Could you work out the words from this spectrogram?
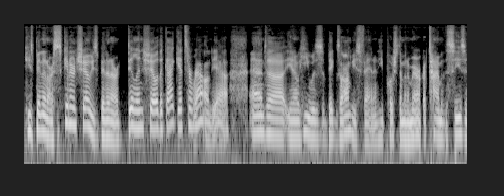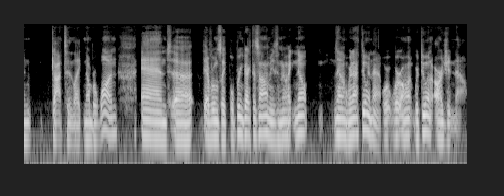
He's been in our Skynyrd show. He's been in our Dylan show. The guy gets around, yeah. And uh, you know, he was a big Zombies fan, and he pushed them in America. Time of the season got to like number one, and uh, everyone's like, "We'll bring back the Zombies," and they're like, "No, no, we're not doing that. We're we're on. We're doing Argent now."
